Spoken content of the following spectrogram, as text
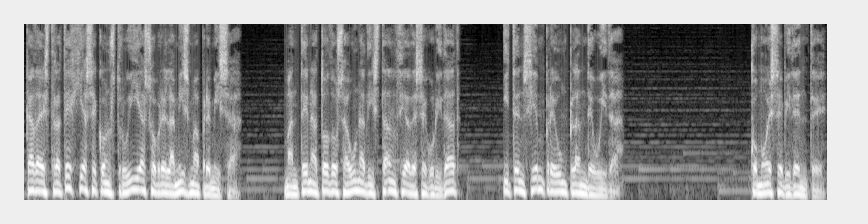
Cada estrategia se construía sobre la misma premisa. Mantén a todos a una distancia de seguridad y ten siempre un plan de huida. Como es evidente,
